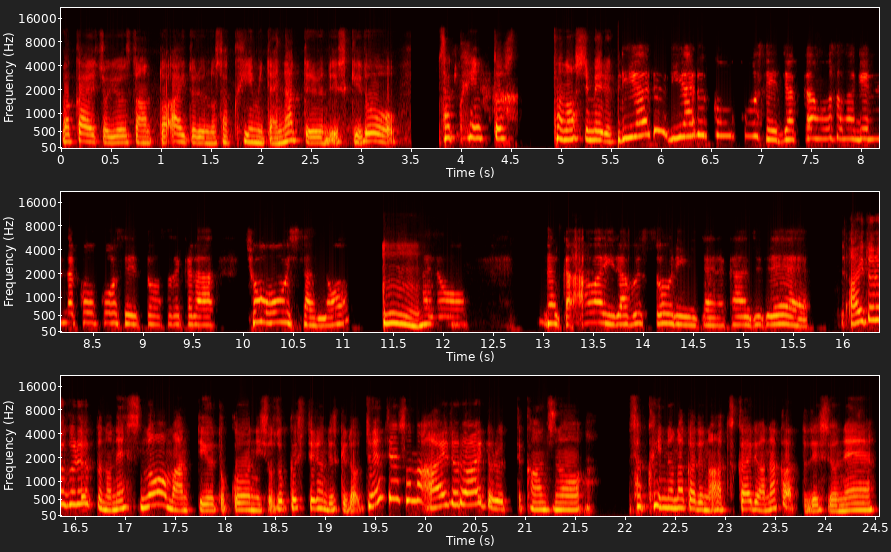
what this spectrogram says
若い女優さんとアイドルの作品みたいになってるんですけど作品として楽しめる。リアル、リアル高校生、若干幼げな高校生と、それから超大石さんの、うん、あの、なんか淡いラブストーリーみたいな感じで、アイドルグループのね、スノーマンっていうところに所属してるんですけど、全然そのアイドルアイドルって感じの作品の中での扱いではなかったですよね。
